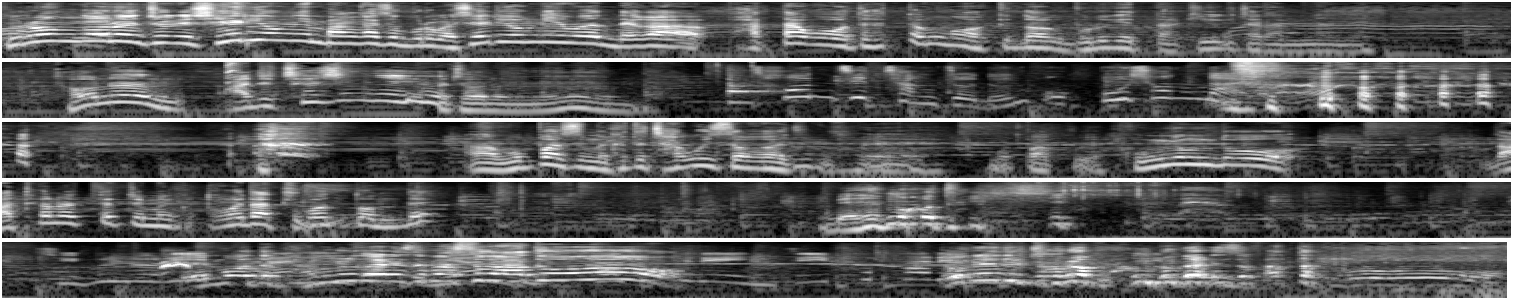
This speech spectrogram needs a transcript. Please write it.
그런 때 거는 저기 세리 형님 방 가서 물어봐. 세리 형님은 내가 봤다고 했던 것 같기도 하고 모르겠다. 기억이 잘 안 나네. 저는 아주 최신이에요. 저는 천지 창조는 못 보셨나요? 아 못 봤습니다. 그때 자고 있어가지고 예, 못 봤고요. 공룡도 나 태어날 때쯤엔 거의 다 죽었던데. 메머드 씨. 바람이 박물관에서 봤어, 나도! 너네들 졸업 박물관에서 봤다고.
